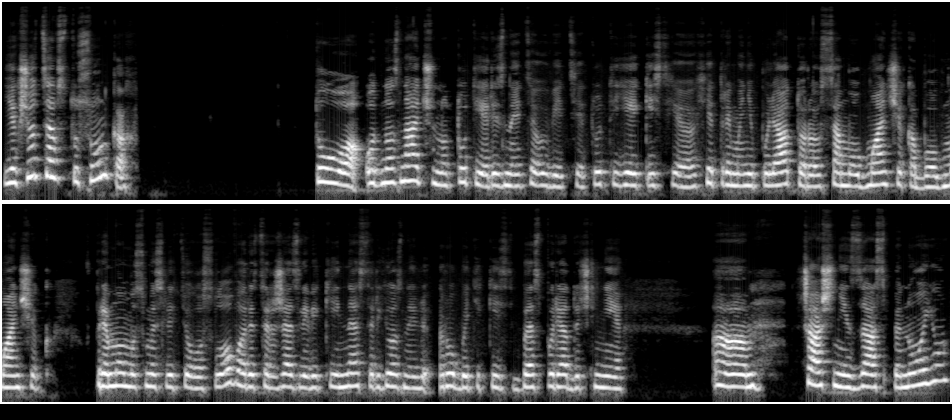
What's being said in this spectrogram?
Якщо це в стосунках, то однозначно тут є різниця у віці. Тут є якийсь е, хитрий маніпулятор, самообманщик або обманщик в прямому смислі цього слова, рицар жезлів, який несерйозний, робить якісь безпорядочні а, шашні за спиною,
